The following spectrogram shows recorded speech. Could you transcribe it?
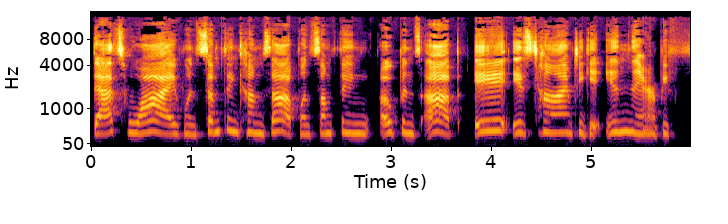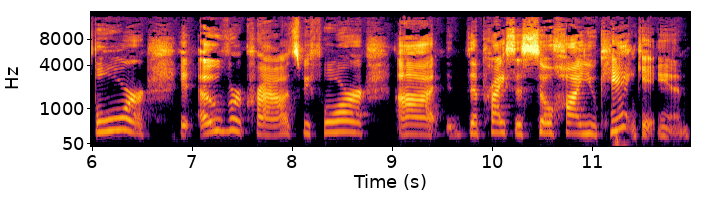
that's why when something comes up, when something opens up, it is time to get in there before it overcrowds, before uh, the price is so high you can't get in.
